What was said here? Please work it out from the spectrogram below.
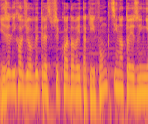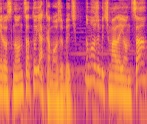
Jeżeli chodzi o wykres przykładowej takiej funkcji, no to jeżeli nierosnąca, to jaka może być? No może być malejąca,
